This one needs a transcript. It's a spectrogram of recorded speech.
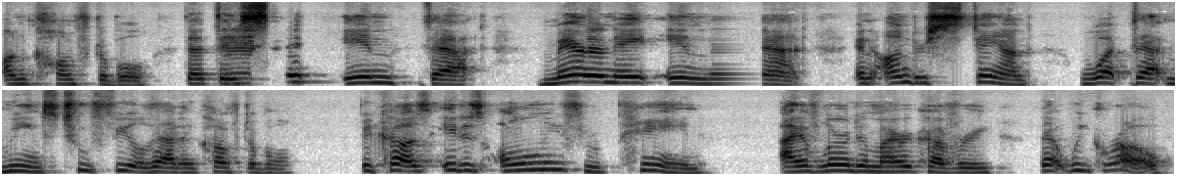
uncomfortable, that they mm. sit in that, marinate in that, and understand what that means to feel that uncomfortable. Because it is only through pain, I have learned in my recovery, that we grow.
